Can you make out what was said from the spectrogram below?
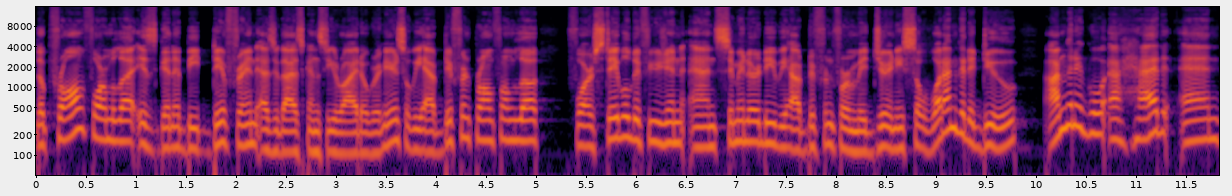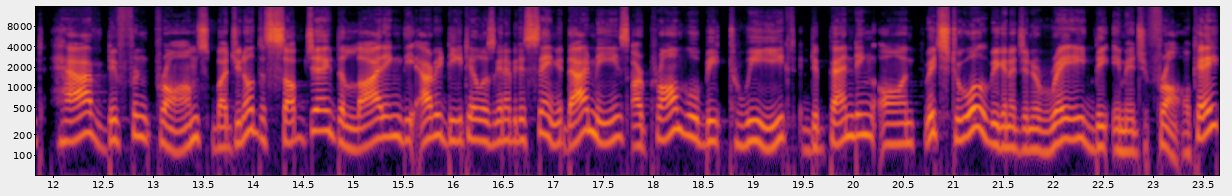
the prompt formula is going to be different as you guys can see right over here. So we have different prompt formula for stable diffusion and similarly we have different for Midjourney. So what I'm going to do, I'm going to go ahead and have different prompts, but you know, the subject, the lighting, the every detail is going to be the same. That means our prompt will be tweaked depending on which tool we're going to generate the image from. Okay.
